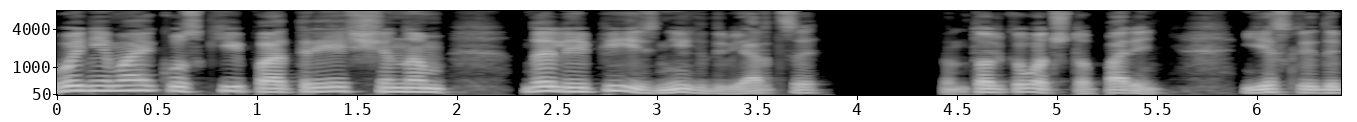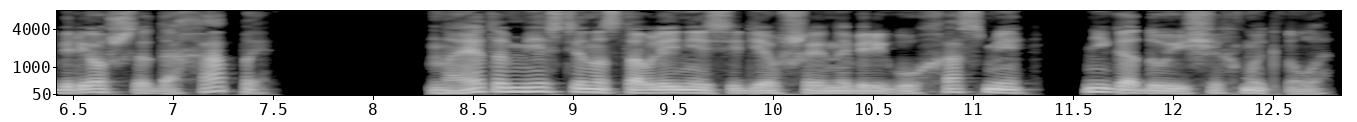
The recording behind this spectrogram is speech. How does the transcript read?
Вынимай куски по трещинам, да лепи из них дверцы. Только вот что, парень, если доберешься до хапы... На этом месте наставление, сидевшее на берегу Хасми, негодующе хмыкнуло.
